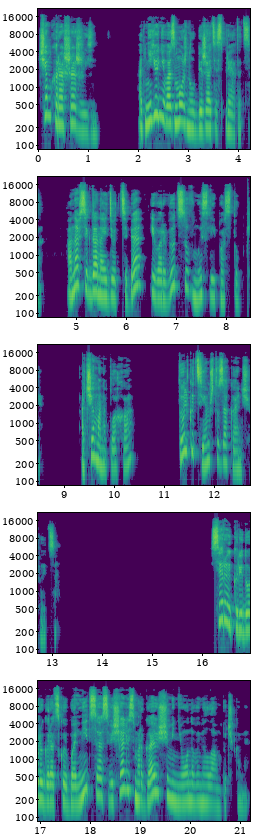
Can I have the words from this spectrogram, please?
Чем хороша жизнь? От нее невозможно убежать и спрятаться – она всегда найдет тебя и ворвется в мысли и поступки. А чем она плоха? Только тем, что заканчивается. Серые коридоры городской больницы освещались моргающими неоновыми лампочками.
